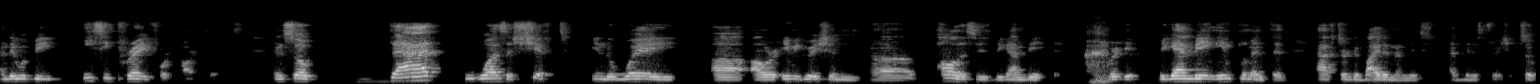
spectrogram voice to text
and they would be easy prey for cartels. And so that was a shift in the way uh, our immigration uh, policies began being began being implemented after the Biden administration. So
